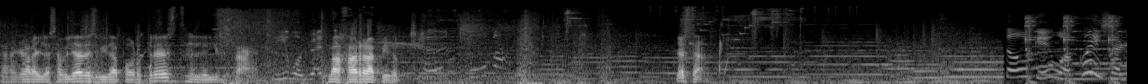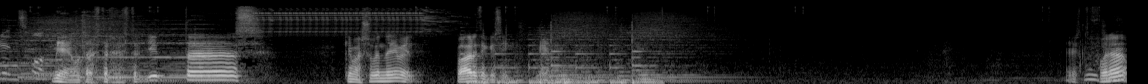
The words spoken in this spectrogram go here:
cargar ahí las habilidades. Vida por 3. Ah, baja rápido. Ya está. Bien, otras tres estrellitas. ¿Qué más? ¿Suben de nivel? Parece que sí. Bien. Fuera.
